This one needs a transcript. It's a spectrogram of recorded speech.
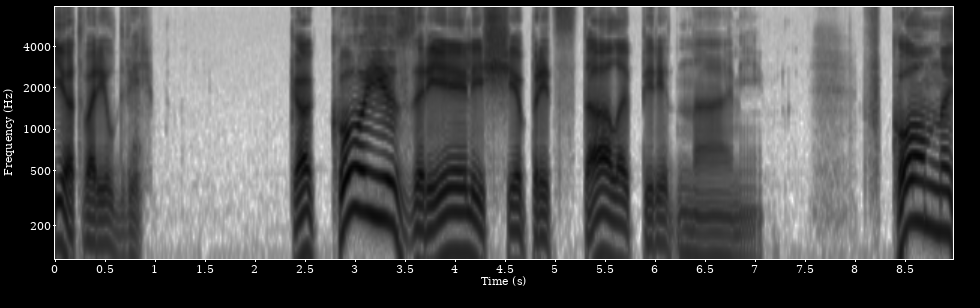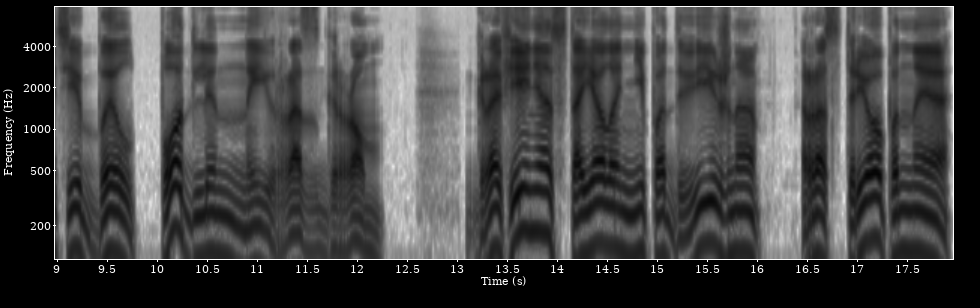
и отворил дверь. Какое зрелище предстало перед нами! В комнате был подлинный разгром. Графиня стояла неподвижно, растрепанная,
